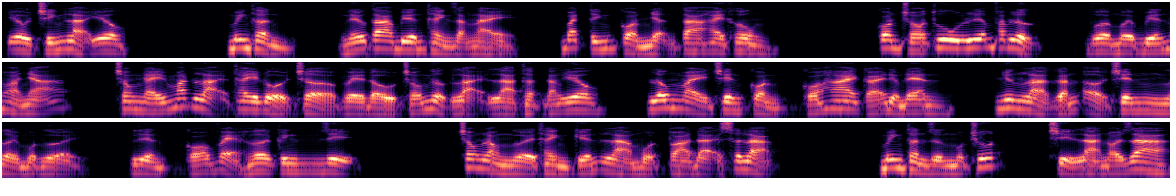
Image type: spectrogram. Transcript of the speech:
Yêu chính là yêu. Minh thần, nếu ta biến thành dạng này, bách tính còn nhận ta hay không? Con chó thu liễm pháp lực, vừa mới biến hòa nhã, trong nháy mắt lại thay đổi trở về đầu chó ngược lại là thật đáng yêu, lông mày trên còn có hai cái điểm đen, nhưng là gắn ở trên người một người, liền có vẻ hơi kinh dị. Trong lòng người thành kiến là một tòa đại sơ lạc. Minh thần dừng một chút, chỉ là nói ra,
